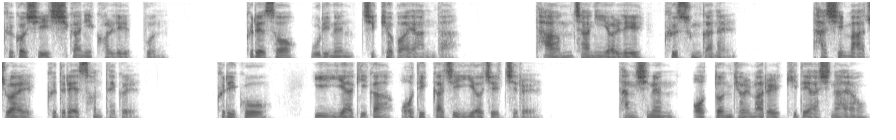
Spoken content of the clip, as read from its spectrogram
그것이 시간이 걸릴 뿐. 그래서 우리는 지켜봐야 한다. 다음 장이 열릴 그 순간을, 다시 마주할 그들의 선택을, 그리고 이 이야기가 어디까지 이어질지를, 당신은 어떤 결말을 기대하시나요?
